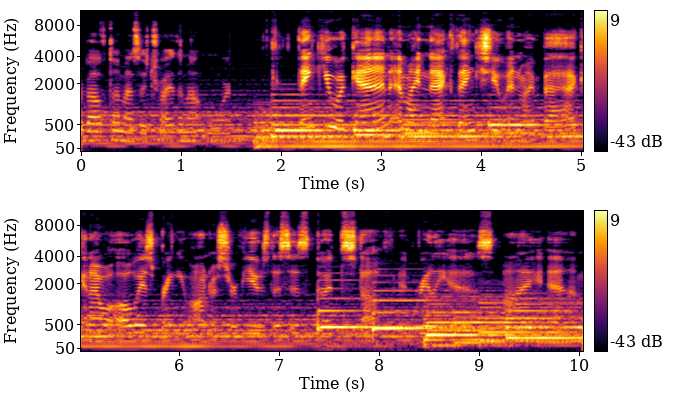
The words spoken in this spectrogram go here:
About them as I try them out more. Thank you again, and my neck thanks you in my bag, and I will always bring you honest reviews. This is good stuff. It really is. I am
